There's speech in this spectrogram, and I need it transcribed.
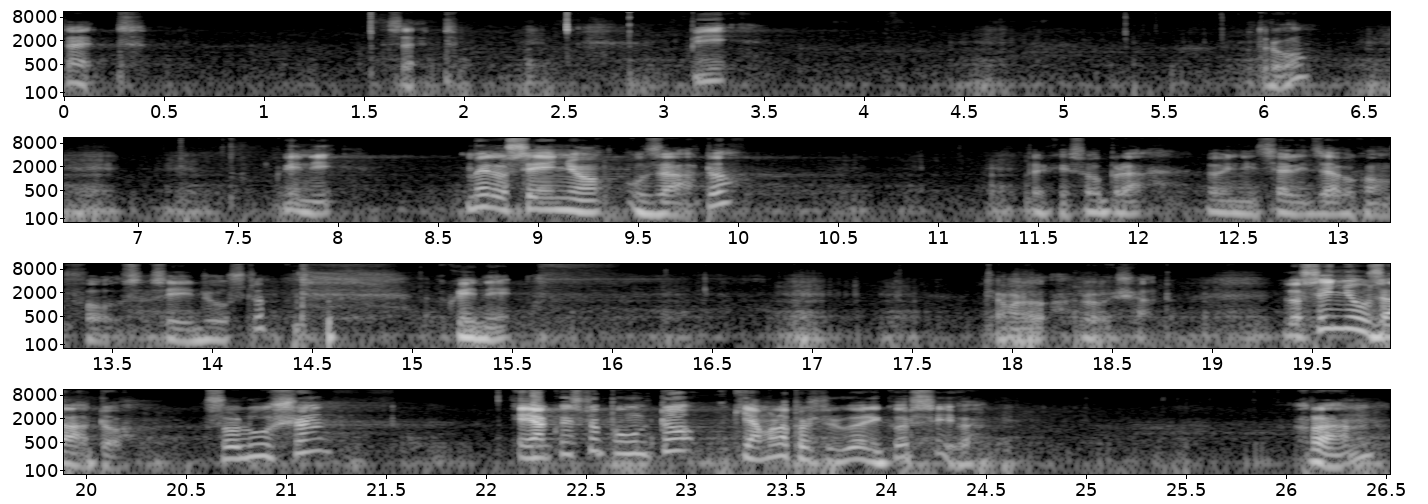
set set p true quindi me lo segno usato perché sopra lo inizializzavo con false sì giusto quindi facciamolo rovesciato. Lo segno usato, solution, e a questo punto chiamo la procedura ricorsiva. Run,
